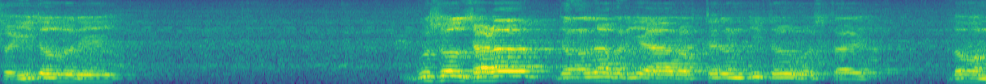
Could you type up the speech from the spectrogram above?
শহীদ হলরে গোসল ছাড়া জনাজা করিয়া রক্তে রঞ্জিত অবস্থায় দহন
